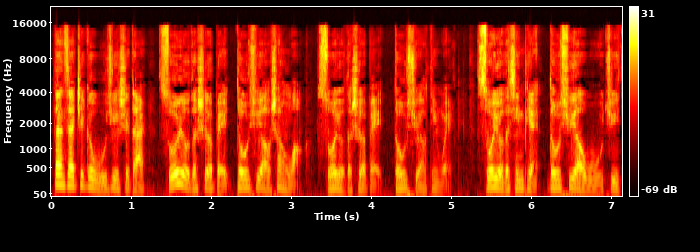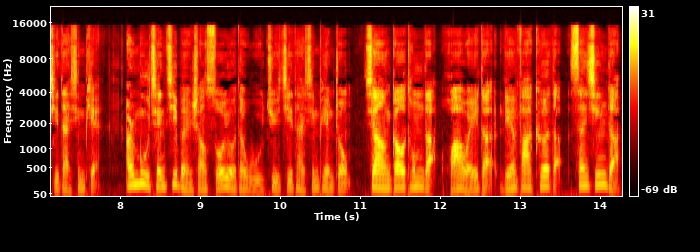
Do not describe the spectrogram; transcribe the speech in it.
但在这个五 G 时代，所有的设备都需要上网，所有的设备都需要定位，所有的芯片都需要五 G 基带芯片。而目前基本上所有的五 G 基带芯片中，像高通的、华为的、联发科的、三星的、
